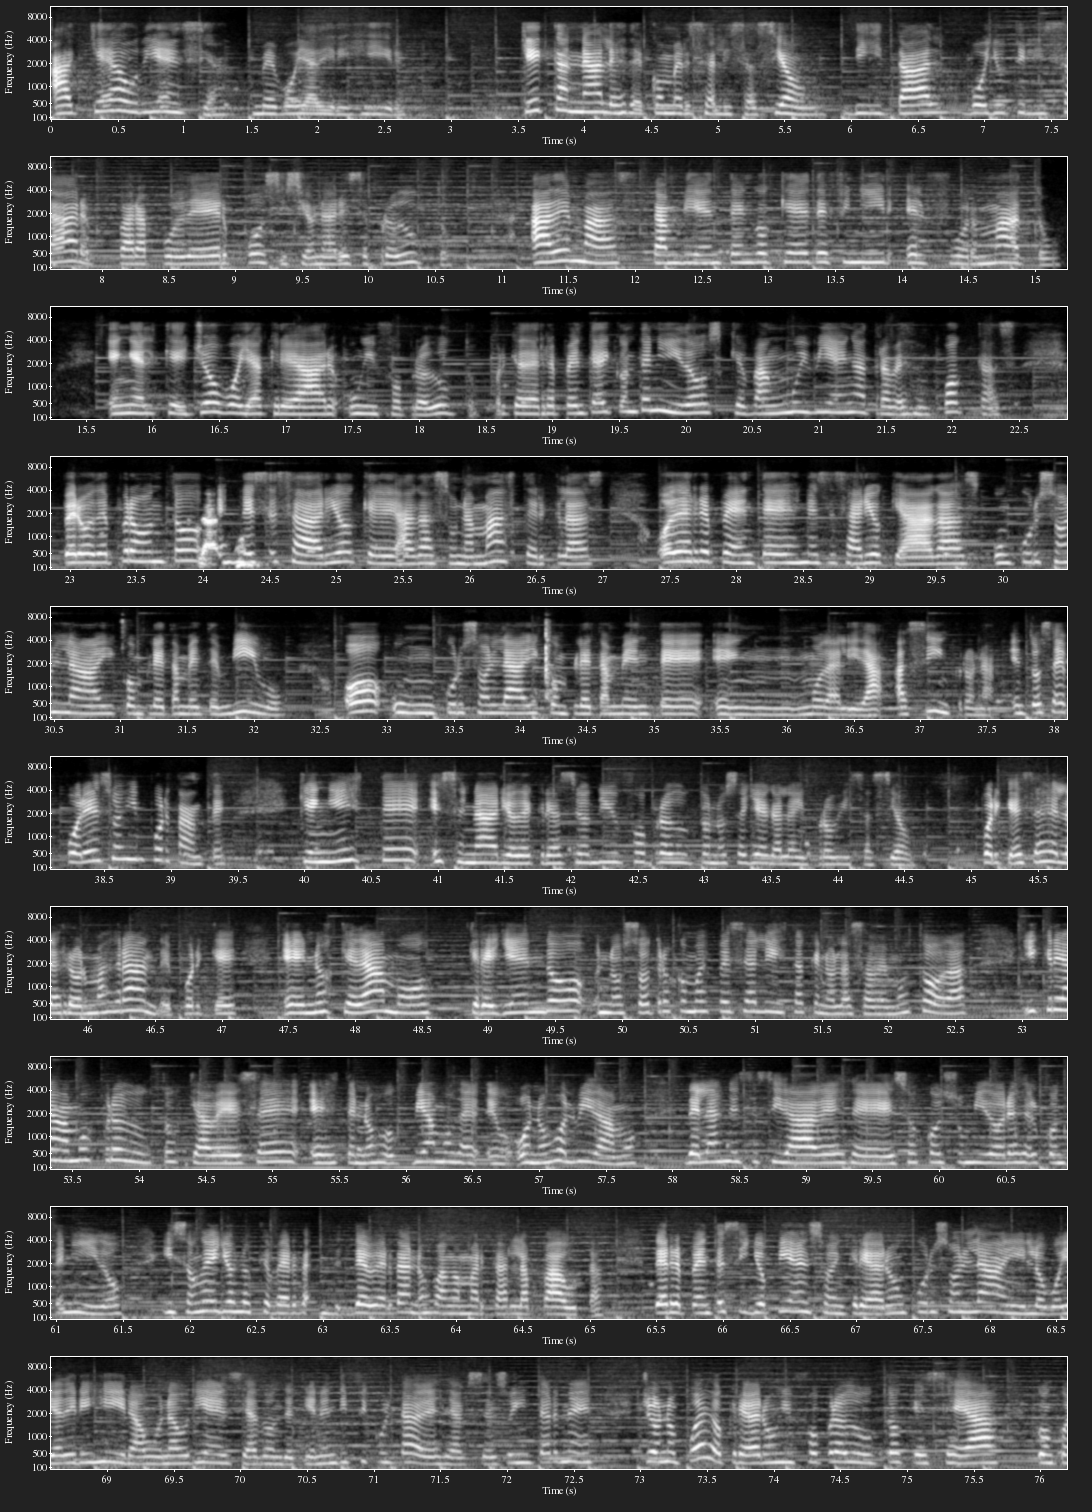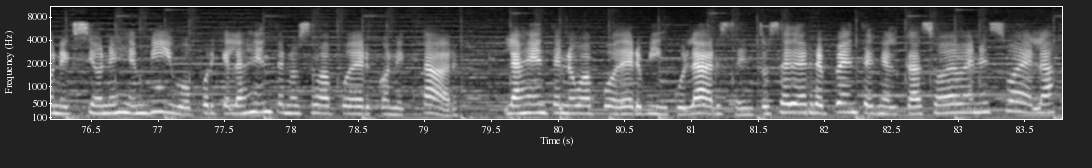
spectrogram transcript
¿A qué audiencia me voy a dirigir? ¿Qué canales de comercialización digital voy a utilizar para poder posicionar ese producto? Además, también tengo que definir el formato en el que yo voy a crear un infoproducto, porque de repente hay contenidos que van muy bien a través de un podcast, pero de pronto es necesario que hagas una masterclass o de repente es necesario que hagas un curso online completamente en vivo o un curso online completamente en modalidad asíncrona. Entonces, por eso es importante que en este escenario de creación de infoproducto no se llegue a la improvisación, porque ese es el error más grande, porque eh, nos quedamos creyendo nosotros como especialistas que no la sabemos todas y creamos productos que a veces este, nos obviamos eh, o nos olvidamos de las necesidades de esos consumidores del contenido y son ellos los que de verdad nos van a marcar la pauta. De repente si yo pienso en crear un curso online y lo voy a dirigir a una audiencia donde tienen dificultades de acceso a internet, yo no puedo crear un infoproducto que sea con conexiones en vivo porque la gente no se va a poder conectar, la gente no va a poder vincularse. Entonces de repente en el caso de Venezuela,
